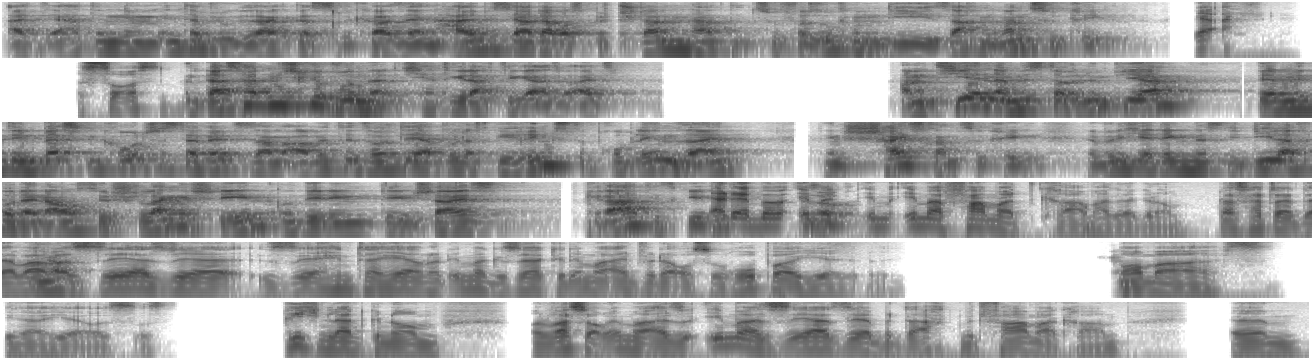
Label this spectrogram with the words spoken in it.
Er hat in dem Interview gesagt, dass quasi ein halbes Jahr daraus bestanden hat, zu versuchen, die Sachen ranzukriegen. Ja, Ressourcen. Und das hat mich gewundert. Ich hätte gedacht, Digga, also als amtierender Mr. Olympia, der mit den besten Coaches der Welt zusammenarbeitet, sollte ja wohl das geringste Problem sein, den Scheiß ranzukriegen. Da würde ich ja denken, dass die Dealer vor deiner Haustür Schlange stehen und dir den, den Scheiß gratis geben. Er hat immer, also, immer, immer Pharma-Kram hat er genommen. Das hat er, da war ja. er sehr, sehr, sehr hinterher und hat immer gesagt, er hat immer entweder aus Europa hier Pharma-Dinger hier aus, aus, Griechenland genommen und was auch immer. Also immer sehr, sehr bedacht mit Pharmakram. Ähm,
